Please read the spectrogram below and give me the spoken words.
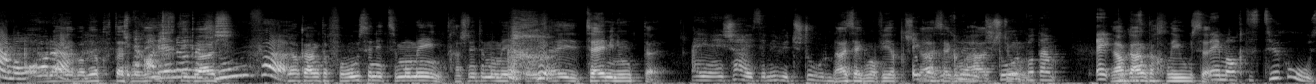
am Ohren. Nein, aber wirklich, das ist mir kann ich ja wichtig, nicht mehr. Ja, geh doch von außen jetzt einen Moment. Kannst nicht einen Moment. Hey, 10 Minuten. Ey, nein, Scheiße, mir wird Sturm. Nein, sagen wir Viertelstunde, nein, wir eine halbe Sturm Stunde. von dem... Ey, Ja, geh doch ein bisschen raus. Nein, mach das Zeug aus.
